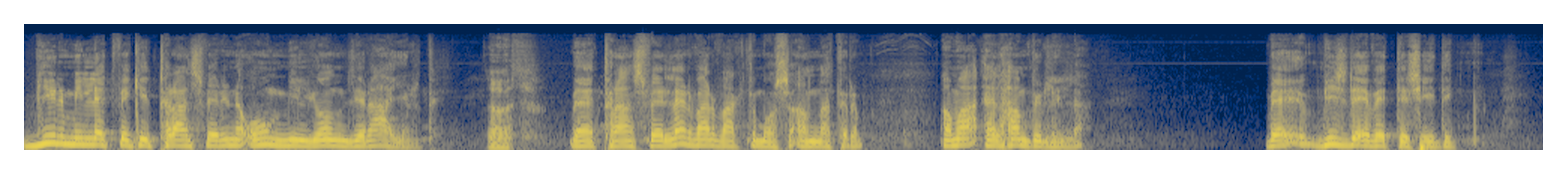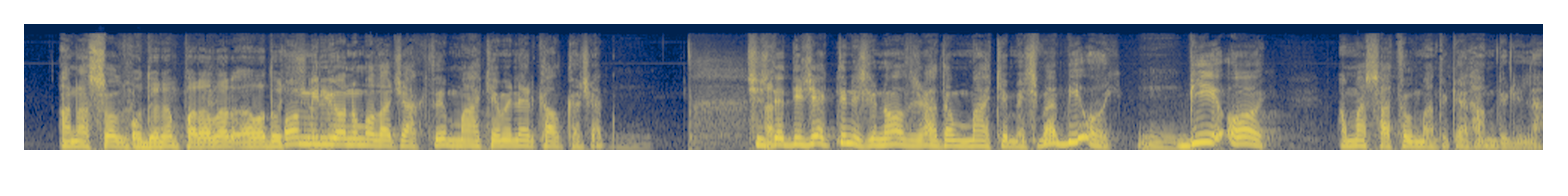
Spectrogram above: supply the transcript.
bir milletvekili transferine 10 milyon lira ayırdı. Evet. Ve transferler var vaktim olsa anlatırım. Ama elhamdülillah. Ve biz de evet deseydik Anasol O dönem paralar havada 10 uçuşuyordu. milyonum olacaktı. Mahkemeler kalkacak. Siz de diyecektiniz ki ne olacak adamın mahkemesi var? Bir oy. Bir oy. Ama satılmadık elhamdülillah.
